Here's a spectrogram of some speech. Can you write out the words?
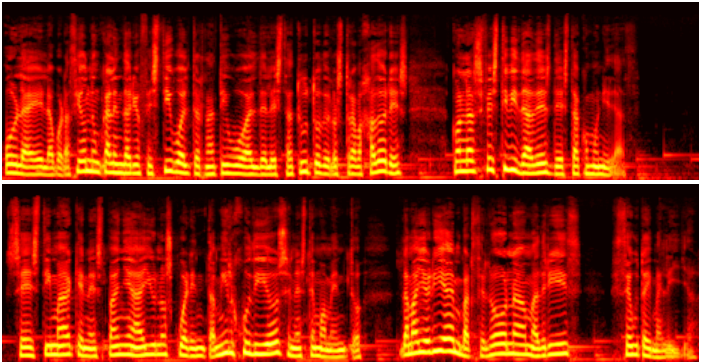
o la elaboración de un calendario festivo alternativo al del Estatuto de los Trabajadores, con las festividades de esta comunidad. Se estima que en España hay unos 40.000 judíos en este momento, la mayoría en Barcelona, Madrid, Ceuta y Melilla.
